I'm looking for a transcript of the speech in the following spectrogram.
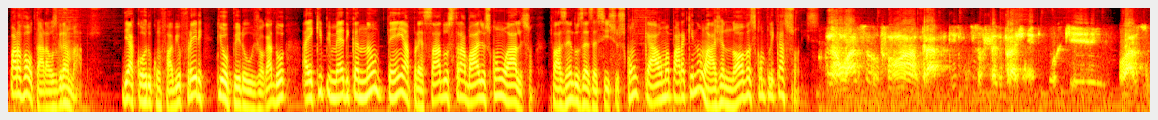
para voltar aos gramados. De acordo com Fábio Freire, que operou o jogador, a equipe médica não tem apressado os trabalhos com o Alisson, fazendo os exercícios com calma para que não haja novas complicações. Não, o Alisson foi uma gratíssima surpresa para a gente, porque o Alisson,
